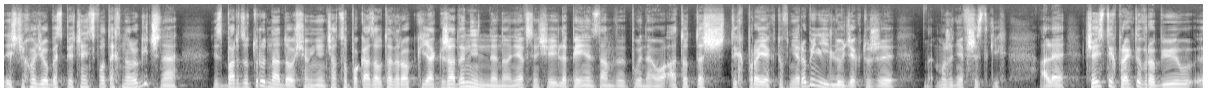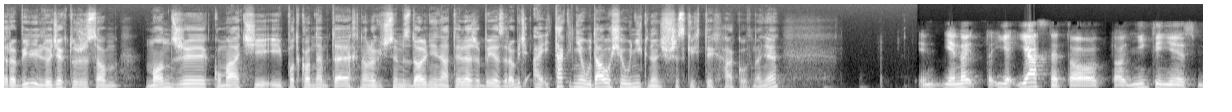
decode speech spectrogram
jeśli chodzi o bezpieczeństwo technologiczne, jest bardzo trudna do osiągnięcia, co pokazał ten rok jak żaden inny, no nie? W sensie, ile pieniędzy nam wypłynęło, a to też tych projektów nie robili ludzie, którzy, no, może nie wszystkich, ale część z tych projektów robił, robili ludzie, którzy są mądrzy, kumaci i pod kątem technologicznym zdolni na tyle, żeby je zrobić, a i tak nie udało się uniknąć wszystkich tych haków, no nie? Nie, no to jasne, to, to nigdy nie jest, e,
